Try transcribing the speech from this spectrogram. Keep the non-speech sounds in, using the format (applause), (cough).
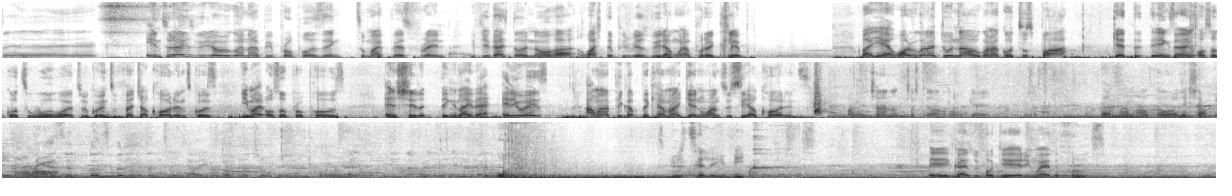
In today's video, we're gonna be proposing to my best friend. If you guys don't know her, watch the previous video. I'm gonna put a clip. But yeah, what we're gonna do now, we're gonna go to SPAR, get the things, and then also go to Woolworths. We're going to fetch accordance because he might also propose and shit, things like that. Anyways, I'm gonna pick up the camera again once we see accordance. I'm trying to touch the whole game. But man, alcoholic champagne. I said don't spend more than two hours. That's not your name. Whoa. Spirit telling me. Hey guys, we're forgetting where are the fruits.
